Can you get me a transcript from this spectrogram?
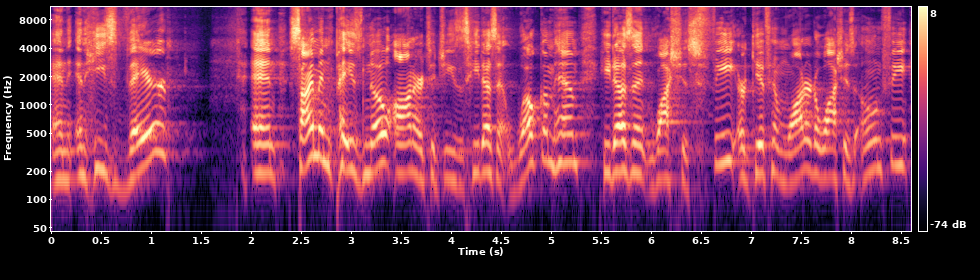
and, and he's there and Simon pays no honor to Jesus. He doesn't welcome him. He doesn't wash his feet or give him water to wash his own feet.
